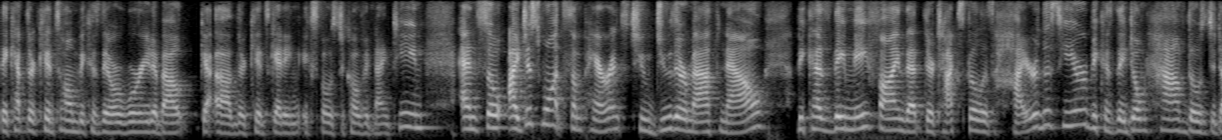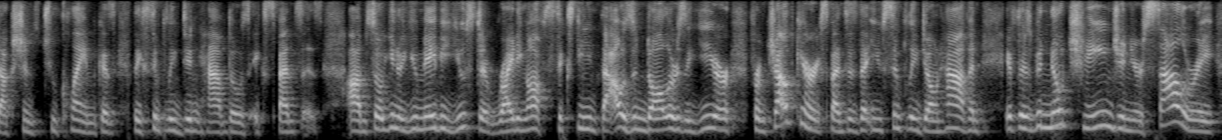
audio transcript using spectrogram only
they kept their kids home because they were worried about uh, their kids getting exposed to COVID 19. And so I just want some parents to do their math now because they may find that their tax bill is higher this year because they don't have those deductions to claim because they simply didn't have those expenses. Um, so, you know, you may be used to writing off $16,000 a year from childcare expenses that you simply don't have. And if there's been no change in your salary,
